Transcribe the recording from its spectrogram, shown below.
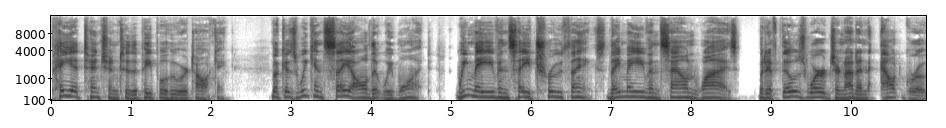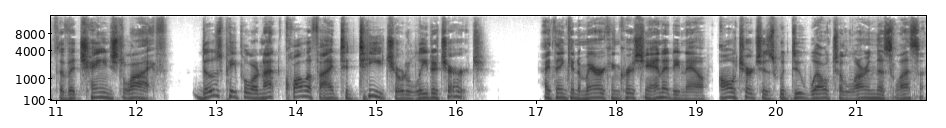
pay attention to the people who are talking because we can say all that we want. We may even say true things. They may even sound wise. But if those words are not an outgrowth of a changed life, those people are not qualified to teach or lead a church. I think in American Christianity now, all churches would do well to learn this lesson.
